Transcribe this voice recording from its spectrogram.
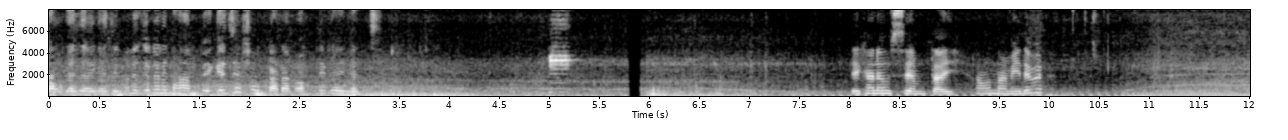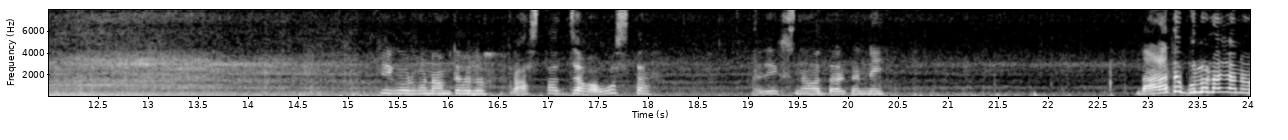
জায়গায় জায়গায় যেখানে যেখানে ধান পেকেছে, সব কাটা কমপ্লিট হয়ে যাচ্ছে। এখানেও সেম তাই। আমার নামিয়ে দেবে? কি করব, নামতে হলো। রাস্তার যা অবস্থা রিক্স নেওয়ার দরকার নেই। দাঁড়াতে ভুলো না জানো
